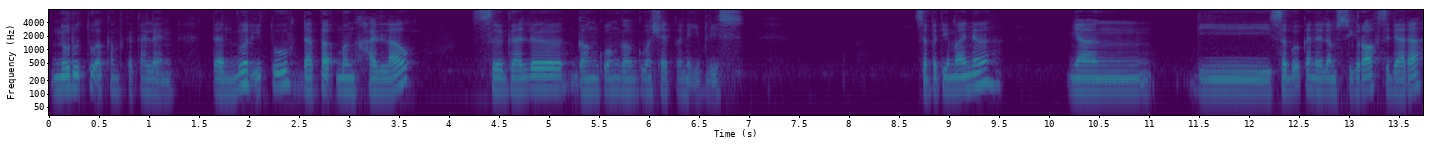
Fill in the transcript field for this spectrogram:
Nur itu akan berkekalan dan nur itu dapat menghalau segala gangguan-gangguan syaitan dan iblis. Seperti mana yang disebutkan dalam sirah sejarah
